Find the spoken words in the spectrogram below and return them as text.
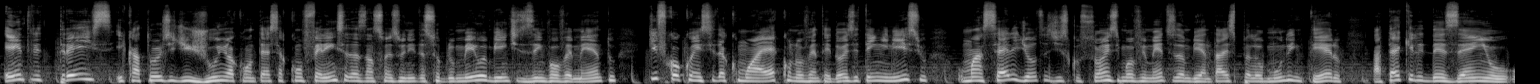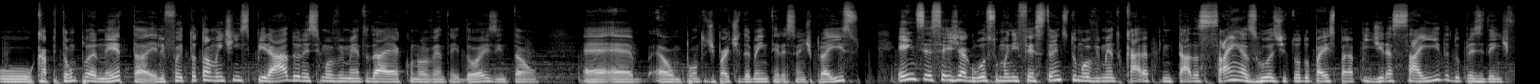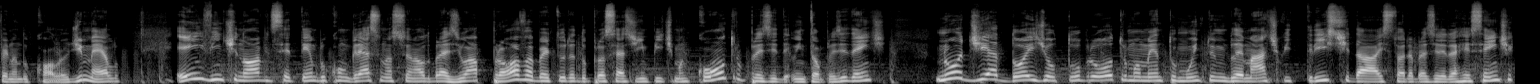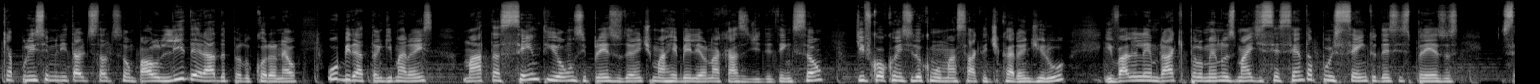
Entre 3 e 14 de junho acontece a Conferência das Nações Unidas sobre o Meio Ambiente e Desenvolvimento, que ficou conhecida como a ECO 92 e tem início uma série de outras discussões e movimentos ambientais pelo mundo inteiro. Até aquele desenho, o Capitão Planeta, ele foi totalmente inspirado nesse movimento da ECO 92, então é, é, é um ponto de partida bem interessante para isso. Em 16 de agosto, manifestantes do movimento Cara Pintada saem às ruas de todo o país para pedir a saída do presidente Fernando Collor de Mello. Em 29 de setembro, o Congresso Nacional do Brasil aprova a abertura do processo de impeachment contra o, preside- o então presidente. No dia 2 de outubro, outro momento muito emblemático e triste da história brasileira recente é que a Polícia Militar do Estado de São Paulo, liderada pelo coronel Ubiratã Guimarães, mata 111 presos durante uma rebelião na casa de detenção, que ficou conhecido como Massacre de Carandiru. E vale lembrar que pelo menos mais de 60% desses presos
